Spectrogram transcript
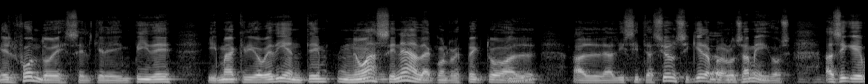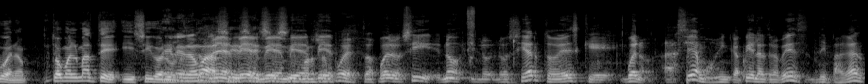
el fondo es el que le impide, y Macri obediente, no hace nada con respecto al a la licitación siquiera para los amigos. Así que bueno, tomo el mate y sigo en el nomás, bien, bien, bien, bien, por supuesto. Bueno, sí, no, lo, cierto es que, bueno, hacíamos hincapié la otra vez de pagar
